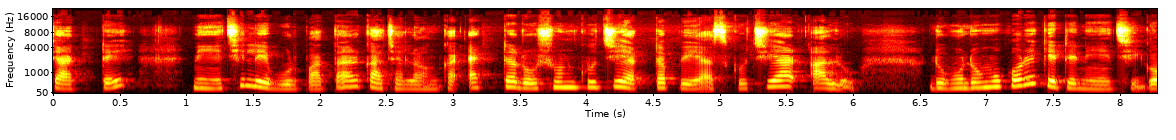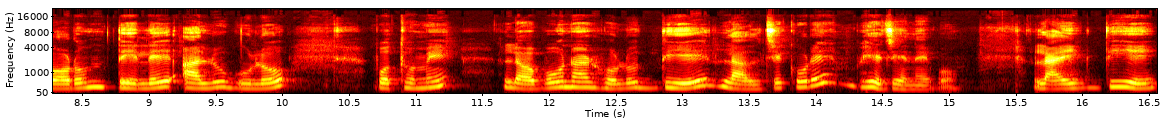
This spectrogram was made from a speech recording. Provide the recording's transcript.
চারটে নিয়েছি লেবুর পাতা আর কাঁচা লঙ্কা, একটা রসুন কুচি, একটা পেঁয়াজ কুচি আর আলু। ডুমো ডুমো করে কেটে নিয়েছি। গরম তেলে আলুগুলো প্রথমে লবণ আর হলুদ দিয়ে লালচে করে ভেজে নেব। লাইক দিয়ে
